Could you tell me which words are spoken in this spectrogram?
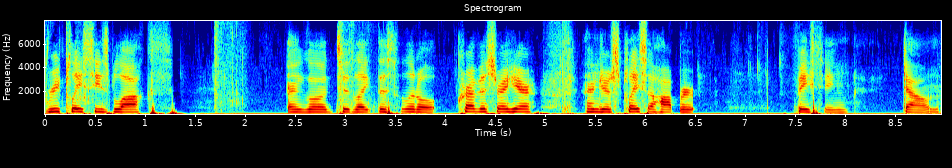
replace these blocks and go into like this little crevice right here and just place a hopper facing down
